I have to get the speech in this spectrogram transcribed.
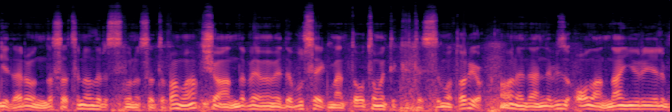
gider onu da satın alırız bunu satıp ama şu anda BMW'de bu segmentte otomatik vitesli motor yok. O nedenle biz olandan yürüyelim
